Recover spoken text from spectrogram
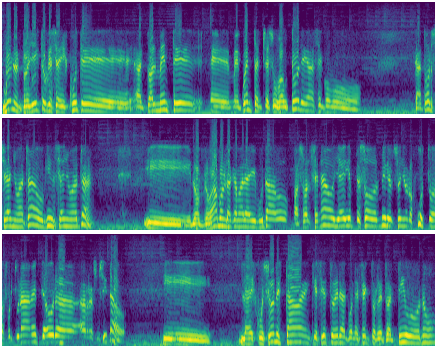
Bueno, el proyecto que se discute actualmente eh, me cuenta entre sus autores hace como 14 años atrás o 15 años atrás. Y lo aprobamos en la Cámara de Diputados, pasó al Senado y ahí empezó a dormir el sueño de los justos. Afortunadamente ahora ha resucitado. Y la discusión estaba en que si esto era con efecto retroactivo o no.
